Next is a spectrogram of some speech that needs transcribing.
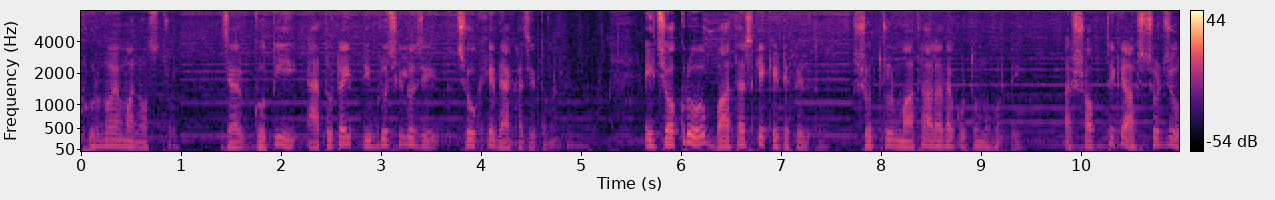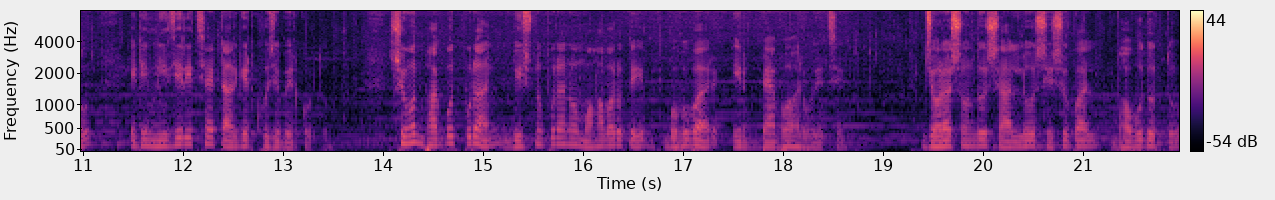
ঘূর্ণয়মান অস্ত্র, যার গতি এতটাই তীব্র ছিল যে চোখে দেখা যেত না। এই চক্র বাতাসকে কেটে ফেলত, শত্রুর মাথা আলাদা করত মুহূর্তেই, আর সব থেকে আশ্চর্য, এটি নিজের ইচ্ছায় টার্গেট খুঁজে বের করত। শ্রীমদ্ ভাগবত পুরাণ, বিষ্ণু পুরাণ ও মহাভারতে বহুবার এর ব্যবহার হয়েছে। জরাসন্ধ, শাল্য, শিশুপাল, ভবদত্ত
